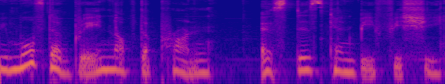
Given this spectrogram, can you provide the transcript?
Remove the brain of the prawn as this can be fishy.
